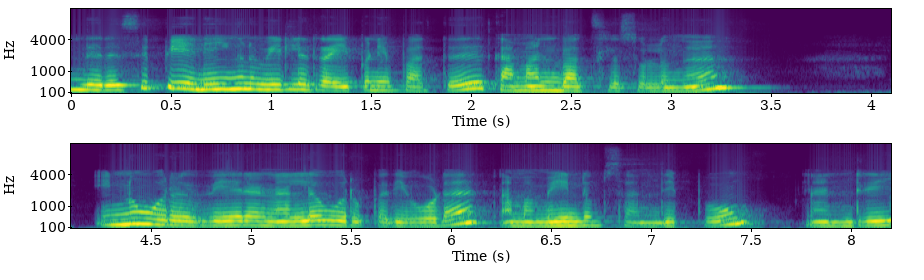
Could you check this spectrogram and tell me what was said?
இந்த ரெசிபியை நீங்களும் வீட்டில் ட்ரை பண்ணி பார்த்து கமெண்ட் பாக்ஸில் சொல்லுங்கள் இன்னும் ஒரு வேறு நல்ல ஒரு பதிவோடு நம்ம மீண்டும் சந்திப்போம். நன்றி.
